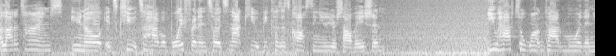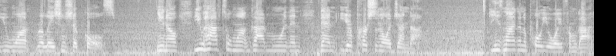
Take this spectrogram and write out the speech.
a lot of times, you know, it's cute to have a boyfriend until it's not cute because it's costing you your salvation. You have to want God more than you want relationship goals. You know, you have to want God more than than your personal agenda. He's not going to pull you away from God.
